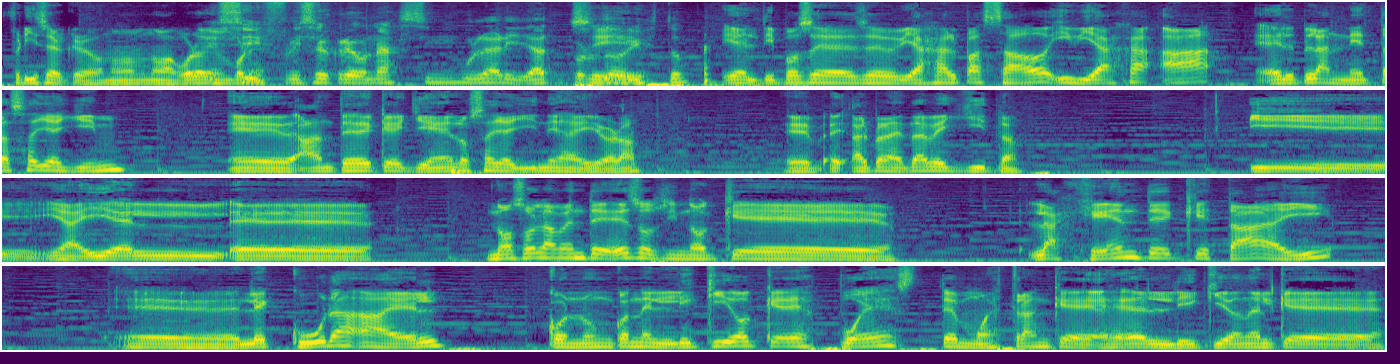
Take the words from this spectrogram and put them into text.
Freezer, creo. No, no me acuerdo bien por Sí, qué. Freezer creó una singularidad por Sí. lo visto. Y el tipo se, se viaja al pasado y viaja a el planeta Saiyajin eh, antes de que lleguen los Saiyajines ahí, ¿verdad? Eh, eh, al planeta Bellita. Y, y ahí él... eh, no solamente eso, sino que la gente que está ahí le cura a él con, un, con el líquido que después te muestran que es el líquido en el que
